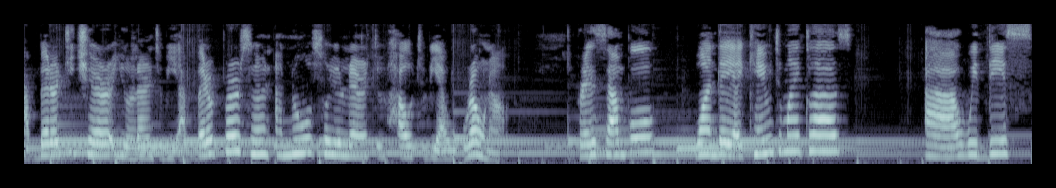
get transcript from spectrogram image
a better teacher, you learn to be a better person, and also you learn to how to be a grown up. For example, one day I came to my class uh, with this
